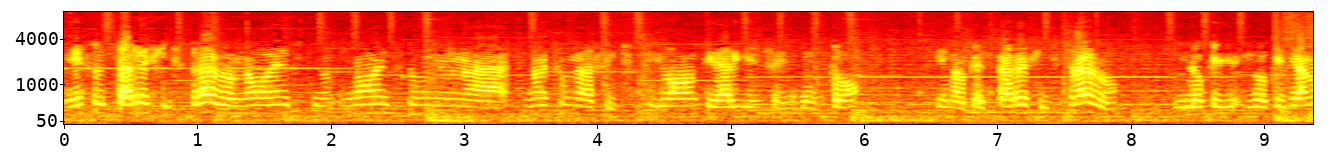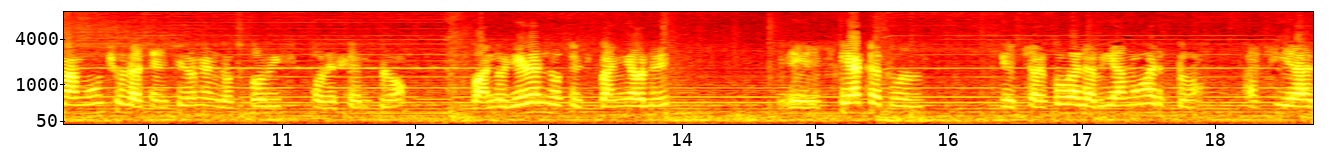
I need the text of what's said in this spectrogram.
Eso está registrado, no es no es una no es una ficción que alguien se inventó, sino que está registrado. Y lo que lo que llama mucho la atención en los códices, por ejemplo, cuando llegan los españoles, eh, que Charcoal había muerto hacía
